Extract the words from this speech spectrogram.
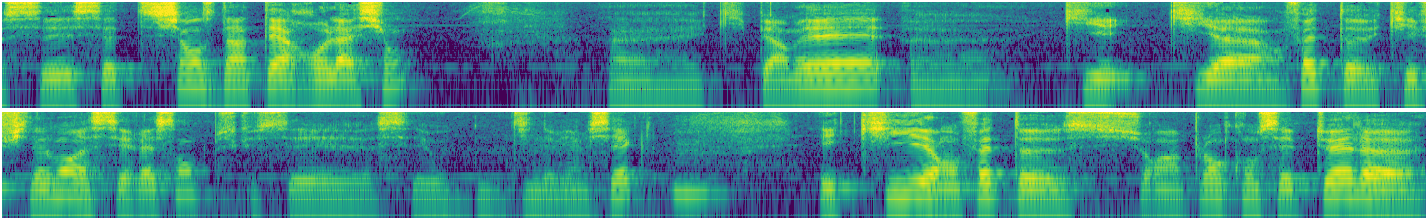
c'est cette science d'interrelation qui permet, qui, est, qui, a, en fait, qui est finalement assez récente, puisque c'est au 19e siècle, mmh. et qui, en fait, sur un plan conceptuel,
